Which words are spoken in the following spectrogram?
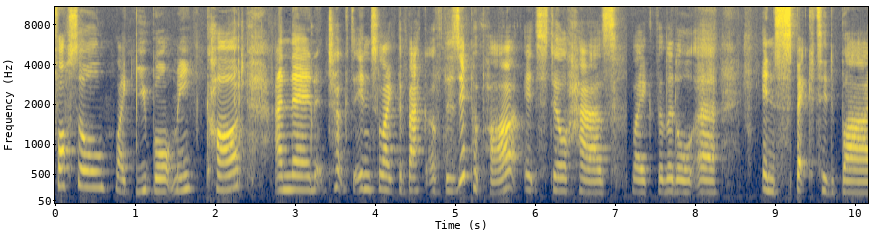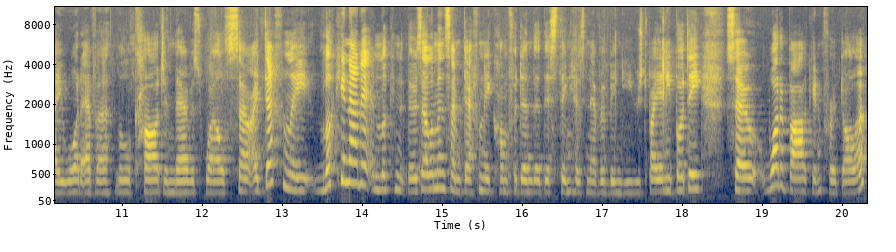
fossil, like you bought me card. And then tucked into like the back of the zipper part, it still has like the little uh, inspected by whatever little card in there as well. So I definitely, looking at it and looking at those elements, I'm definitely confident that this thing has never been used by anybody. So what a bargain for a dollar.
